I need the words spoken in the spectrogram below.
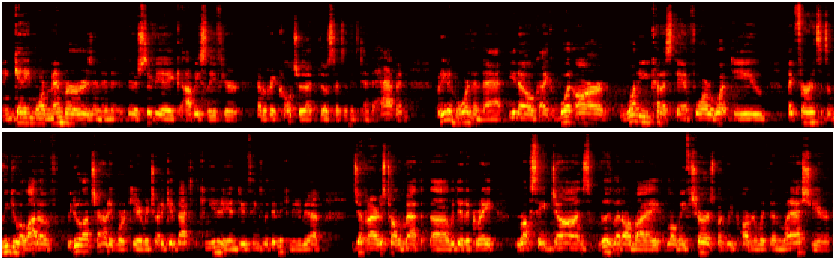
and getting more members, and, and there should be a obviously if you have a great culture that those types of things tend to happen. But even more than that, you know, like what are what do you kind of stand for? What do you like? For instance, we do a lot of we do a lot of charity work here. We try to give back to the community and do things within the community. We have Jeff and I are just talking about. Uh, we did a great Ruck St. John's, really led on by Longleaf Church, but we partnered with them last year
